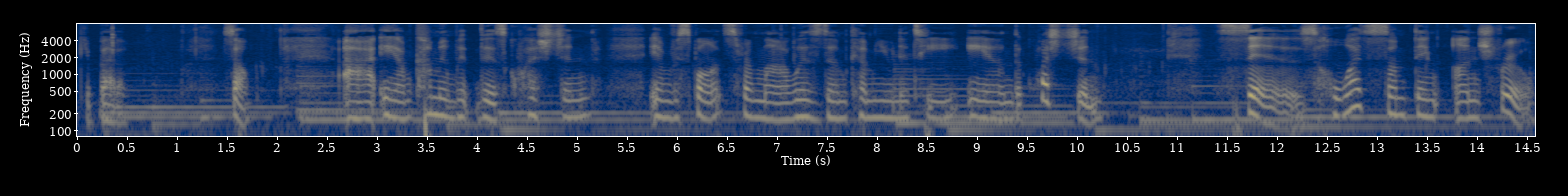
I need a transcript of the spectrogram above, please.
get better. So, I am coming with this question in response from my wisdom community. And the question says, What's something untrue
